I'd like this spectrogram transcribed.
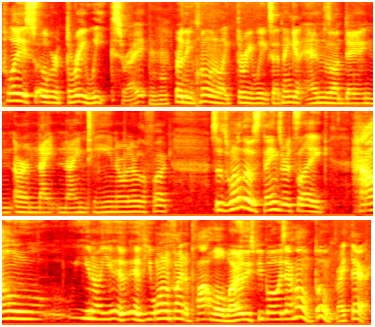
place over three weeks, right? Mm-hmm. Or the equivalent of like three weeks. I think it ends on day or night nineteen or whatever the fuck. So it's one of those things where it's like how you know you if, if you want to find a plot hole, why are these people always at home? Boom, right there.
